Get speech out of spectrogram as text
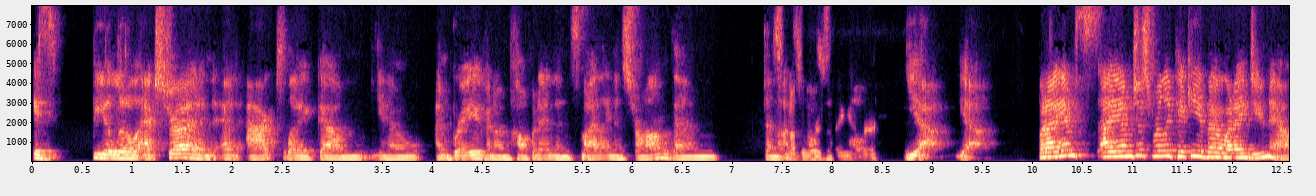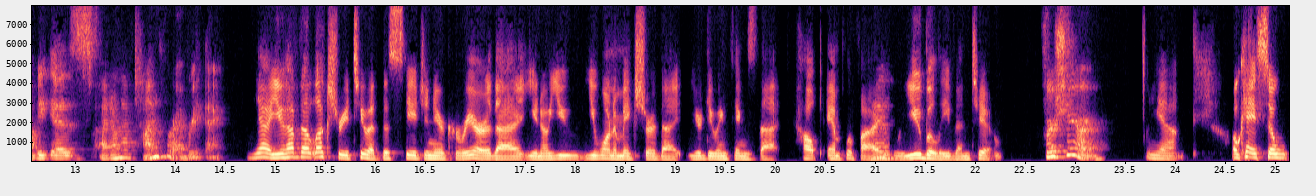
is be a little extra and and act like um, you know I'm brave and I'm confident and smiling and strong, then then that's, that's not the worst thing ever. Yeah, yeah. But I am I am just really picky about what I do now because I don't have time for everything. Yeah, you have that luxury too at this stage in your career that you know you you want to make sure that you're doing things that help amplify what you believe in too. For sure. Yeah. Okay. So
